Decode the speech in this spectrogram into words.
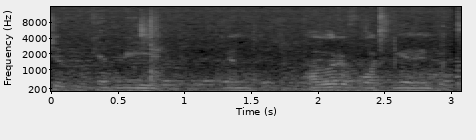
friendship can be an hour of watching an interview.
